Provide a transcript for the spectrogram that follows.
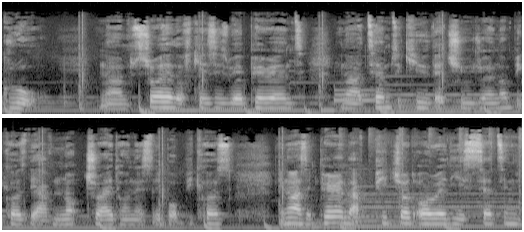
grow you know, I'm sure heard of cases where parents, you know, attempt to kill their children not because they have not tried honestly, but because, you know, as a parent, I've pictured already a certain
